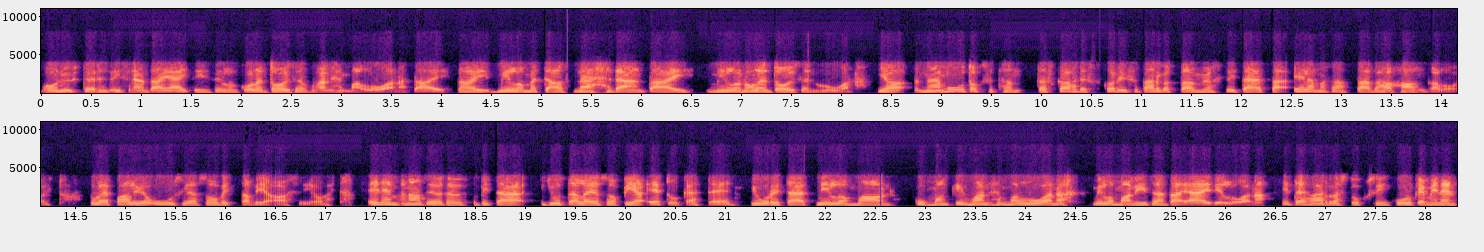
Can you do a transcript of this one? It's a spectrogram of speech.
on yhteydessä isään tai äitiin silloin, kun olen toisen vanhemman luona, tai, tai milloin me taas nähdään, tai milloin olen toisen luona. Ja nämä muutoksethan tässä kahdessa kodissa tarkoittaa myös sitä, että elämä saattaa vähän hankaloitua. Tulee paljon uusia sovittavia asioita. Enemmän asioita, joista pitää jutella ja sopia etukäteen. Juuri tämä, että milloin mä oon kummankin vanhemman luona, milloin mä oon isän tai äidin luona. Miten harrastuksiin kulkeminen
